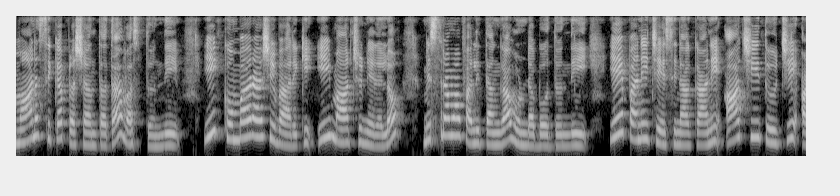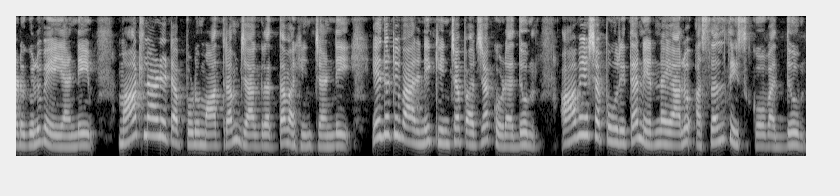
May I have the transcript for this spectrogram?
మానసిక ప్రశాంతత వస్తుంది. ఈ కుంభరాశి వారికి ఈ మార్చి నెలలో మిశ్రమ ఫలితంగా ఉండబోతుంది. ఏ పని చేసినా కానీ ఆచితూచి అడుగులు వేయండి. మాట్లాడేటప్పుడు మాత్రం జాగ్రత్త వహించండి. ఎదుటి వారిని కించపరచకూడదు. ఆవేశపూరిత నిర్ణయాలు అస్సలు తీసుకోవద్దు.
